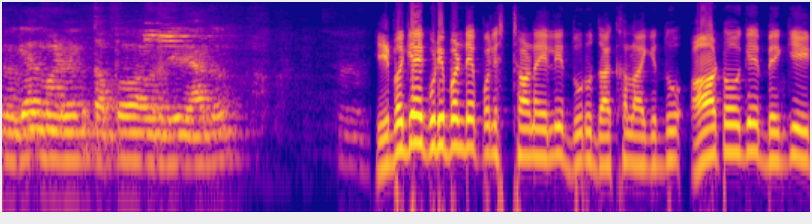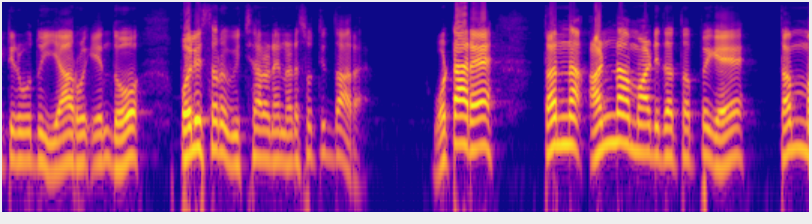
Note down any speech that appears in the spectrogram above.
ಇವಾಗ ಏನು ಮಾಡಬೇಕು, ತಪ್ಪು, ಅವ್ರದ್ದು ಯಾವುದು ಈ ಬಗ್ಗೆ ಗುಡಿಬಂಡೆ ಪೊಲೀಸ್ ಠಾಣೆಯಲ್ಲಿ ದೂರು ದಾಖಲಾಗಿದ್ದು ಆಟೋಗೆ ಬೆಂಕಿ ಇಟ್ಟಿರುವುದು ಯಾರು ಎಂದು ಪೊಲೀಸರು ವಿಚಾರಣೆ ನಡೆಸುತ್ತಿದ್ದಾರೆ. ಒಟ್ಟಾರೆ ತನ್ನ ಅಣ್ಣ ಮಾಡಿದ ತಪ್ಪಿಗೆ ತಮ್ಮ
